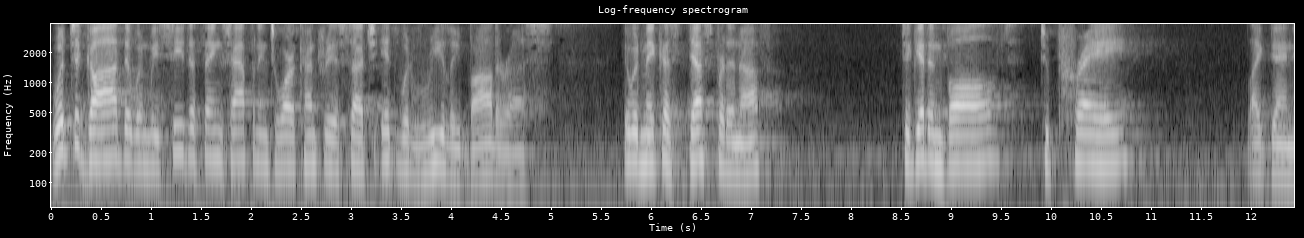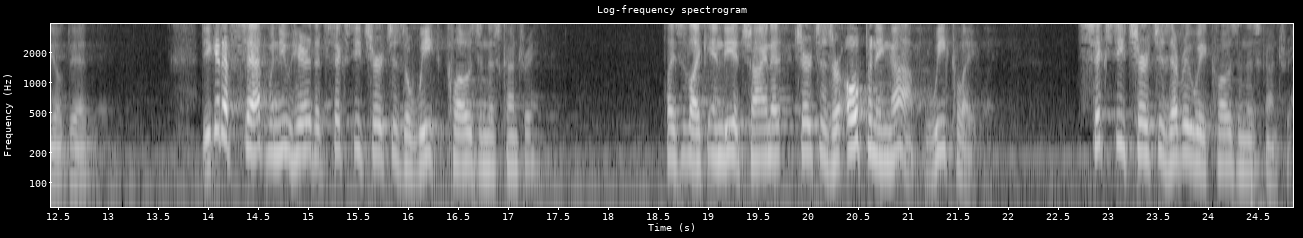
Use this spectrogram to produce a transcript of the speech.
Would to God that when we see the things happening to our country as such, it would really bother us. It would make us desperate enough to get involved, to pray like Daniel did. Do you get upset when you hear that 60 churches a week close in this country? Places like India, China, churches are opening up weekly. 60 churches every week close in this country.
